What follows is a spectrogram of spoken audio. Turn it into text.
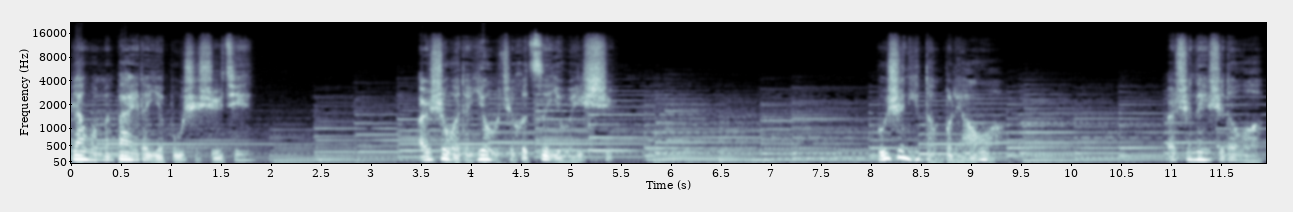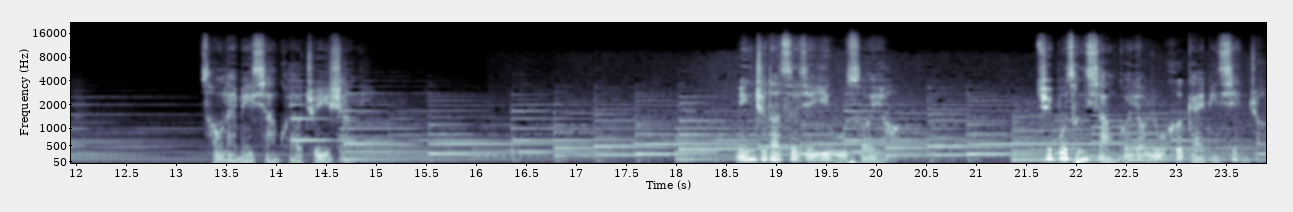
让我们败的也不是时间，而是我的幼稚和自以为是。不是你等不了我，而是那时的我从来没想过要追上你。明知道自己一无所有，却不曾想过要如何改变现状。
